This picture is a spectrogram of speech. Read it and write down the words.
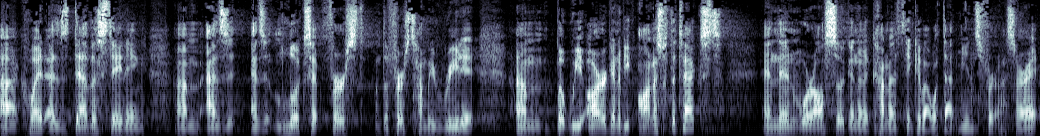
uh, quite as devastating, um, as, it, as it looks at first, the first time we read it. Um, but we are gonna be honest with the text, and then we're also gonna kind of think about what that means for us, alright?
